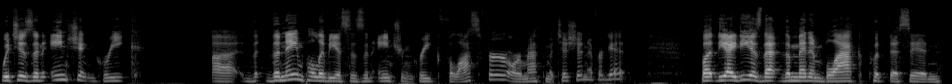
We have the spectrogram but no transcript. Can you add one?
which is an ancient Greek. Uh, th- the name Polybius is an ancient Greek philosopher or mathematician, I forget. But the idea is that the men in black put this in,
